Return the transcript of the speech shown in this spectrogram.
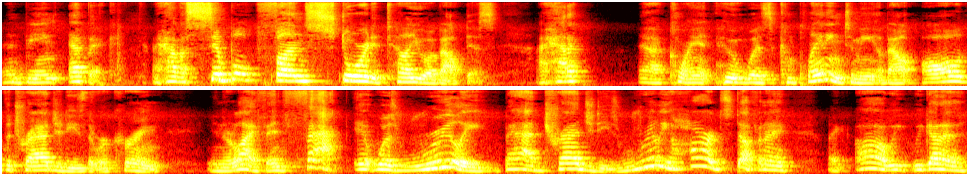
and being epic. I have a simple, fun story to tell you about this. I had a, a client who was complaining to me about all of the tragedies that were occurring in their life. In fact, it was really bad tragedies, really hard stuff. And I like, oh, we, we gotta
